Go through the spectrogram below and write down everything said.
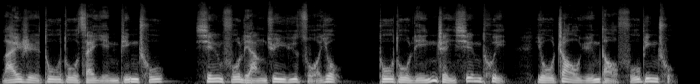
来日都督在引兵出。”先伏两军于左右，都督临阵先退，又赵云到伏兵处，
